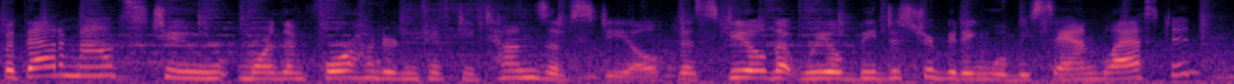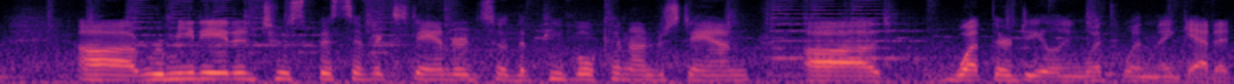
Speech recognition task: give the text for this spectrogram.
but that amounts to more than 450 tons of steel. The steel that we'll be distributing will be sandblasted, uh, remediated to a specific standard so that people can understand uh, what they're dealing with when they get it,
